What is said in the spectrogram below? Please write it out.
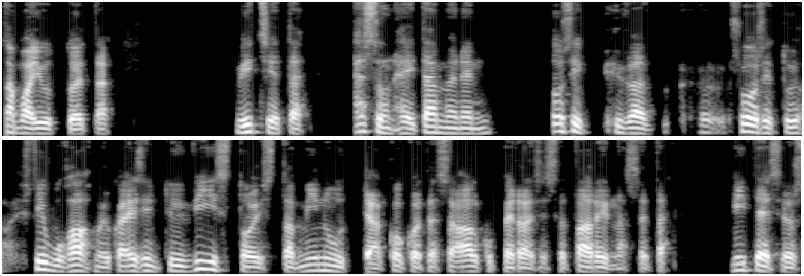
sama juttu, että vitsi, että tässä on hei tämmöinen tosi hyvä suosittu sivuhahmo, joka esiintyy 15 minuuttia koko tässä alkuperäisessä tarinassa, että miten jos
